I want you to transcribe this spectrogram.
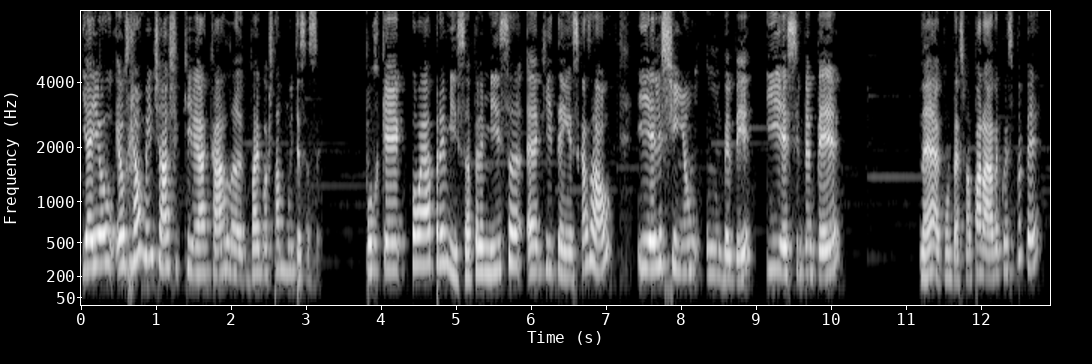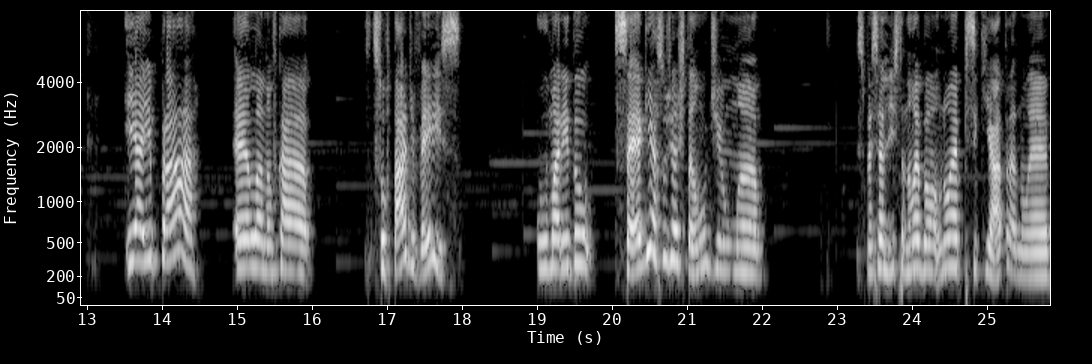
E aí eu, eu realmente acho que a Carla vai gostar muito dessa série. Porque qual é a premissa? A premissa é que tem esse casal e eles tinham um bebê e esse bebê, né, acontece uma parada com esse bebê. E aí pra ela não ficar surtar de vez, o marido segue a sugestão de uma especialista, não é bom- não é psiquiatra, não é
